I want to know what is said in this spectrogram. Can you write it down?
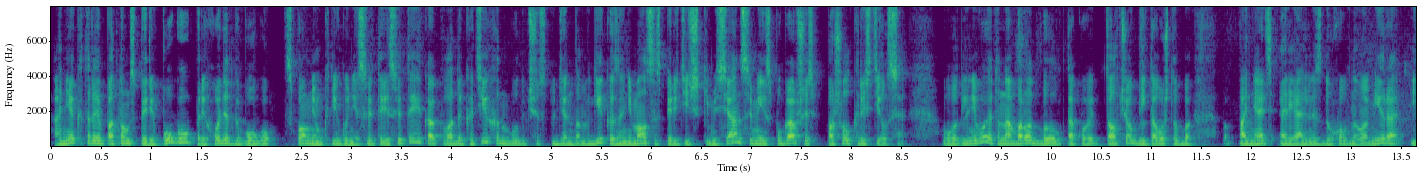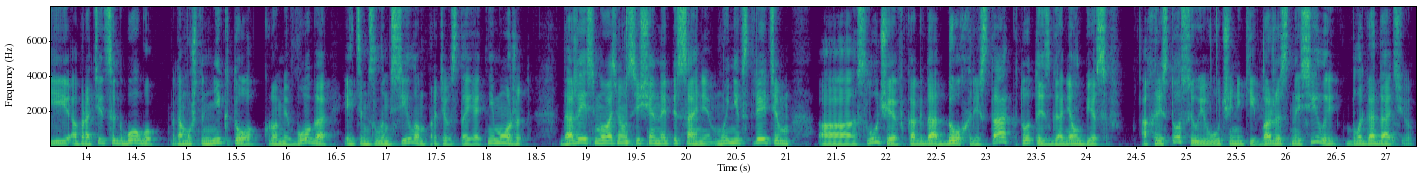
а некоторые потом с перепугу приходят к Богу. Вспомним книгу «Не святые святые», как владыка Тихон, будучи студентом в ГИКа, занимался спиритическими сеансами и, испугавшись, пошел крестился. Вот, для него это, наоборот, был такой толчок для того, чтобы понять реальность духовного мира и обратиться к Богу, потому что никто, кроме Бога, этим злым силам противостоять не может. Даже если мы возьмем Священное Писание, мы не встретим э, случаев, когда до Христа кто-то изгонял бесов. А Христос и его ученики божественной силой, благодатью,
